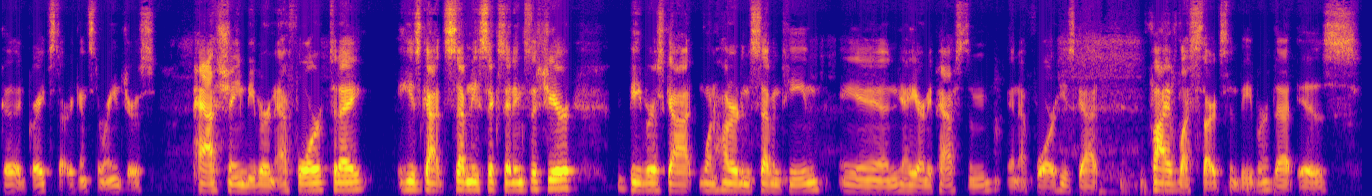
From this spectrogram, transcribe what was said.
good, great start against the Rangers. Passed Shane Bieber in fWAR today. He's got 76 innings this year. Bieber's got 117, and yeah, he already passed him in fWAR. He's got five less starts than Bieber. That is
